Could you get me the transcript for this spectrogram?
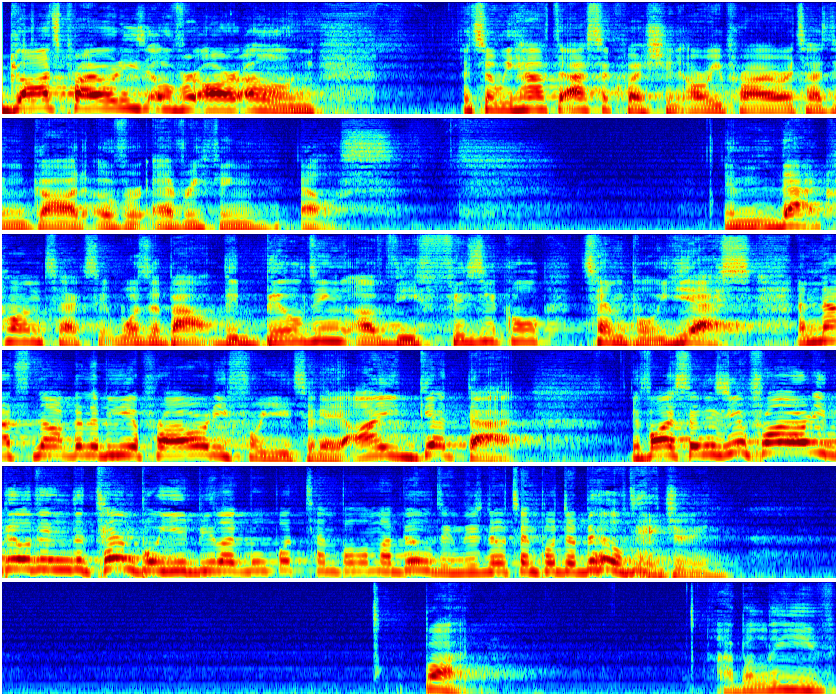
God's priorities over our own. And so we have to ask the question are we prioritizing God over everything else? In that context, it was about the building of the physical temple. Yes. And that's not going to be a priority for you today. I get that. If I said, Is your priority building the temple? You'd be like, Well, what temple am I building? There's no temple to build, Adrian. But I believe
